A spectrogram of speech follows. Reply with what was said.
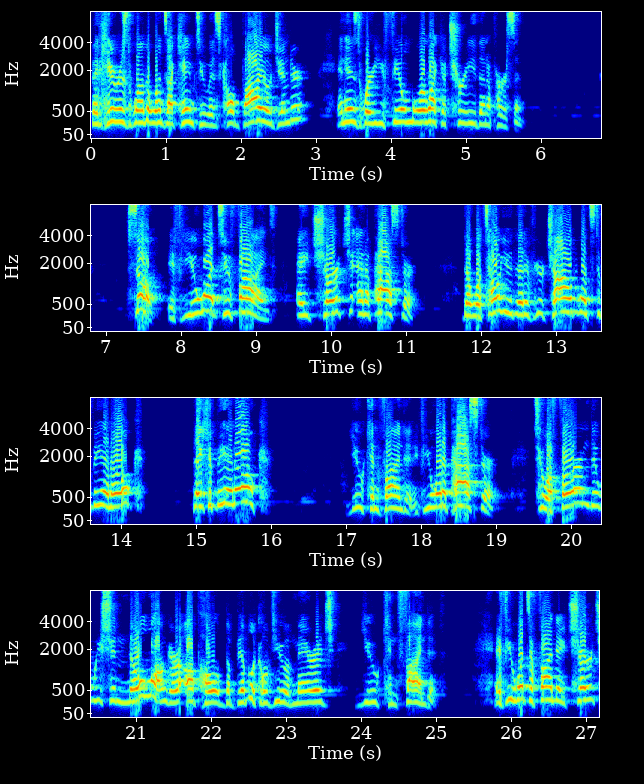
But here is one of the ones I came to. It's called biogender and is where you feel more like a tree than a person. So, if you want to find a church and a pastor that will tell you that if your child wants to be an oak, they can be an oak, you can find it. If you want a pastor to affirm that we should no longer uphold the biblical view of marriage, you can find it. If you want to find a church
